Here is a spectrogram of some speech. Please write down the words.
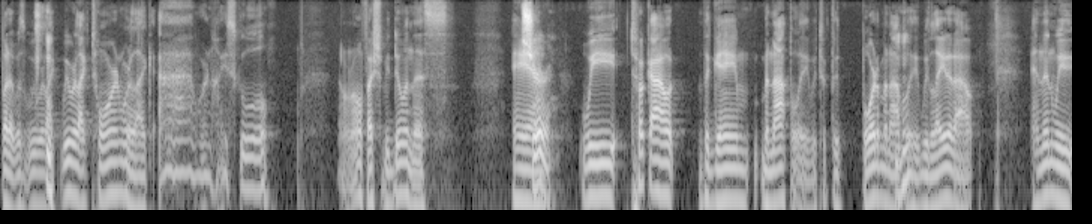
but it was we were like we were like torn. We're like ah, we're in high school. I don't know if I should be doing this. And Sure. we took out the game Monopoly. We took the board of mm-hmm. Monopoly. We laid it out, and then we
